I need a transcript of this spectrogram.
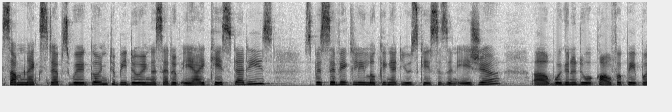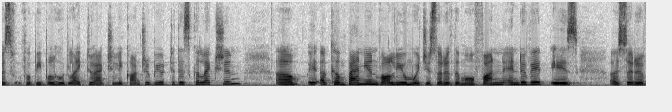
some next steps, we're going to be doing a set of AI case studies, specifically looking at use cases in Asia. Uh, we're going to do a call for papers for people who'd like to actually contribute to this collection. Um, a- a companion volume, which is sort of the more fun end of it, is a sort of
